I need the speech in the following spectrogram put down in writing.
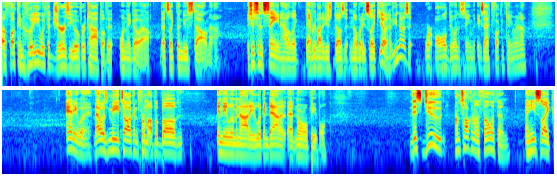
a fucking hoodie with a jersey over top of it when they go out. That's like the new style now. It's just insane how like everybody just does it. Nobody's like, yo, have you noticed that we're all doing the same exact fucking thing right now? Anyway, that was me talking from up above in the Illuminati, looking down at, at normal people this dude, I'm talking on the phone with him, and he's like,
